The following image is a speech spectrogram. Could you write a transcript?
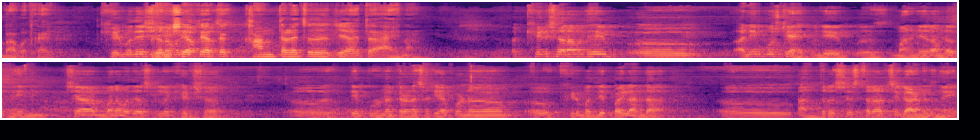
बाबत काय? खेडमध्ये शहरामध्ये विशेष आपला- त्यात खामतळ्याचं जे आहे ते आहे ना? खेड शहरामध्ये अ, अनेक गोष्टी आहेत. म्हणजे अ, माननीय रामदास भाईंच्या मनामध्ये असलेलं खेड शहर अ, ते पूर्ण करण्यासाठी आपण अ, खेडमधले पहिल्यांदा अ, आंतरराष्ट्रीय स्तराचे गार्डन्स नाही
